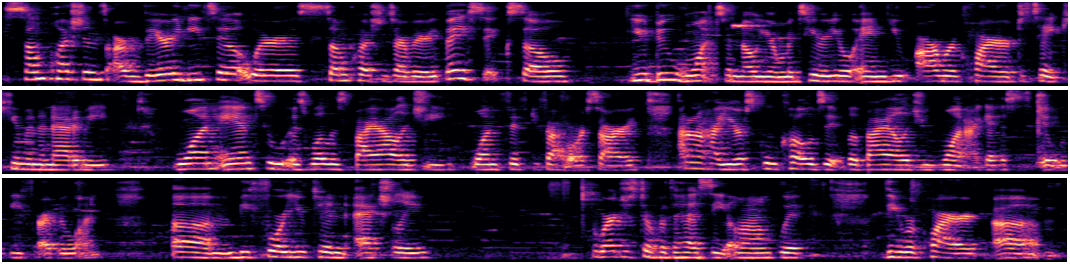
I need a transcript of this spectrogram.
some questions are very detailed, whereas some questions are very basic. So you do want to know your material, and you are required to take human anatomy one and two, as well as biology 155. Or sorry, I don't know how your school codes it, but biology one, I guess it would be for everyone. Um, before you can actually register for the HESI along with the required um,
